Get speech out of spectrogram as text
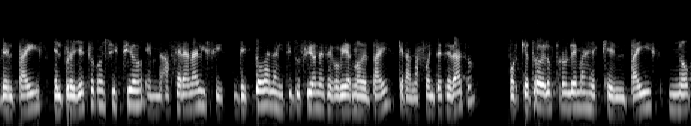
del país, el proyecto consistió en hacer análisis de todas las instituciones de gobierno del país, que eran las fuentes de datos, porque otro de los problemas es que el país no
